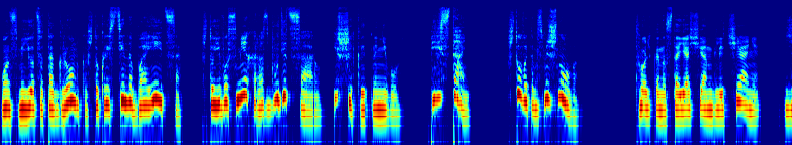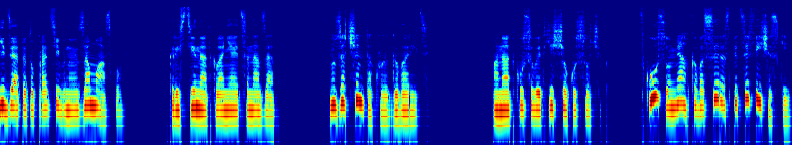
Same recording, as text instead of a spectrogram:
Он смеется так громко, что Кристина боится, что его смех разбудит Сару и шикает на него. «Перестань! Что в этом смешного?» Только настоящие англичане едят эту противную замазку. Кристина отклоняется назад. «Ну зачем такое говорить?» Она откусывает еще кусочек. Вкус у мягкого сыра специфический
